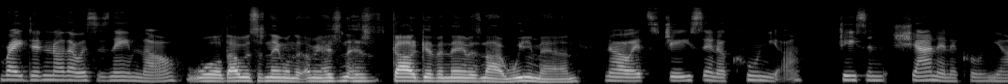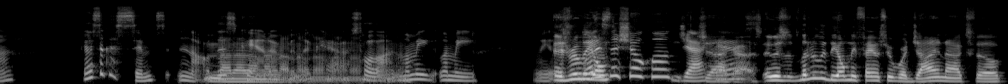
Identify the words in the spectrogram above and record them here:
right, didn't know that was his name though. Well, that was his name on the. I mean, his his God given name is not Wee Man. No, it's Jason Acuna. Jason Shannon Acuna. Jessica Simpson. No, No, this no, can't no, have been the cast. Hold on. Let me let me let me It's really What is the show called? Jackass. It was literally the only famous people were Johnny Knoxville.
